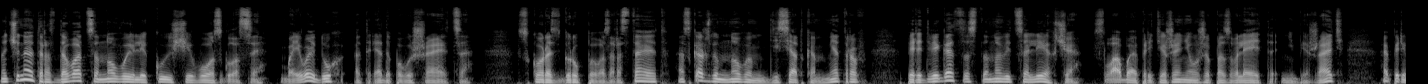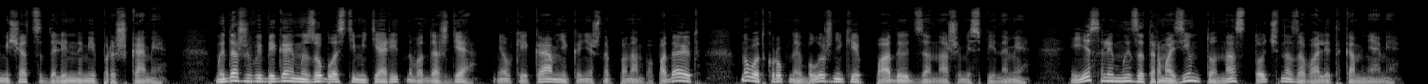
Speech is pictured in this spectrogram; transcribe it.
Начинают раздаваться новые ликующие возгласы. Боевой дух отряда повышается. Скорость группы возрастает, а с каждым новым десятком метров передвигаться становится легче. Слабое притяжение уже позволяет не бежать, а перемещаться длинными прыжками. Мы даже выбегаем из области метеоритного дождя. Мелкие камни, конечно, по нам попадают, но вот крупные булыжники падают за нашими спинами. И если мы затормозим, то нас точно завалит камнями.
